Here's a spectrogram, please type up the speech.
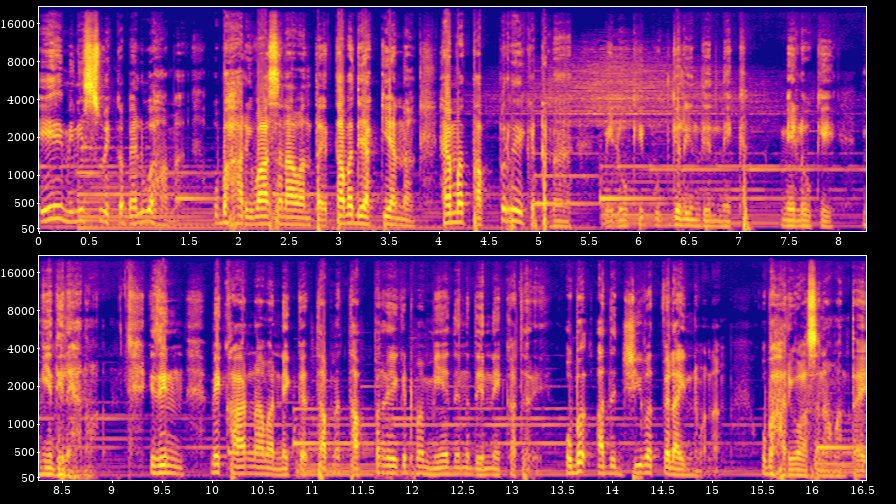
ඒ මිනිස්සු එක්ක බැලුවහම ඔබ හරි වාසනාවන්තයි තව දෙයක් කියන්නම් හැම තප්පරයකටම මේ ලෝකෙ පුද්ගලින් දෙන්නෙක් මේ ලෝකෙ මියදිල යනවා. ඉතින් මේ කාරණාවන් එක්ක තම තප්පරයකටම මිය දෙන දෙන්නෙක් අතරේ. ඔබ අද ජීවත් වෙලා ඉන්නවනම්. ඔබ හරිවාසනාවන්තයි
